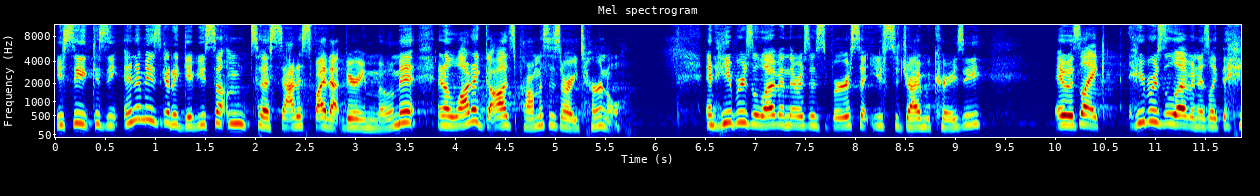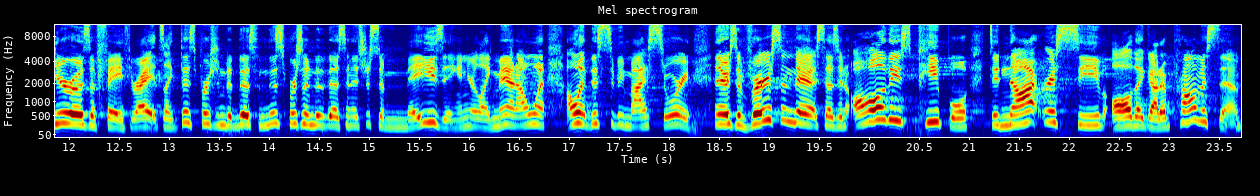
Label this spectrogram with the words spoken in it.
You see, because the enemy is going to give you something to satisfy that very moment, and a lot of God's promises are eternal. In Hebrews 11, there was this verse that used to drive me crazy. It was like Hebrews 11 is like the heroes of faith, right? It's like this person did this and this person did this, and it's just amazing. And you're like, man, I want, I want this to be my story. And there's a verse in there that says, and all these people did not receive all that God had promised them.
